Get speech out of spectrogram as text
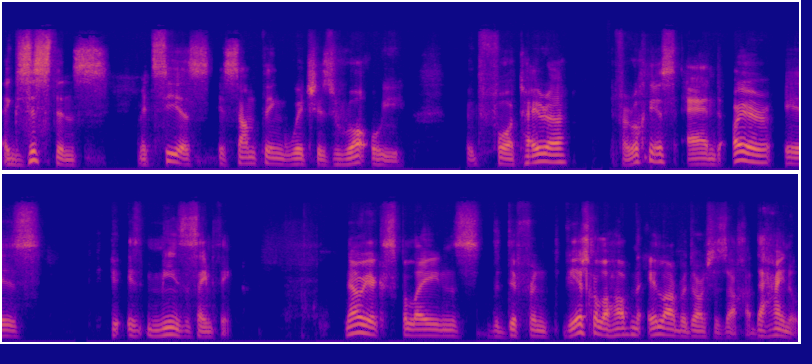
existence, Metzias is something which is ro'oi for Torah, for Ruchnius, and Oyer is, is means the same thing. Now he explains the different Vieshkalahovna Elar Badon Shazacha, the Hainu,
